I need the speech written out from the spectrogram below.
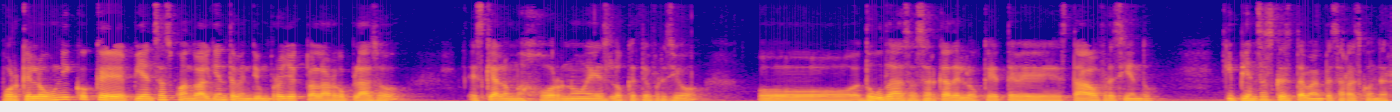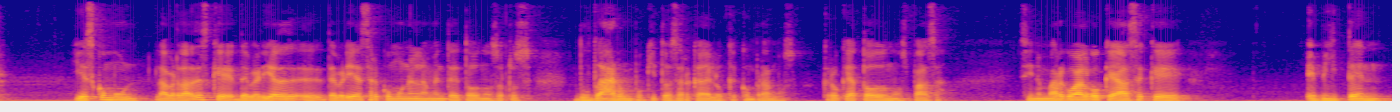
Porque lo único que piensas cuando alguien te vendió un proyecto a largo plazo es que a lo mejor no es lo que te ofreció o dudas acerca de lo que te está ofreciendo y piensas que se te va a empezar a esconder. Y es común, la verdad es que debería, debería ser común en la mente de todos nosotros dudar un poquito acerca de lo que compramos. Creo que a todos nos pasa. Sin embargo, algo que hace que eviten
